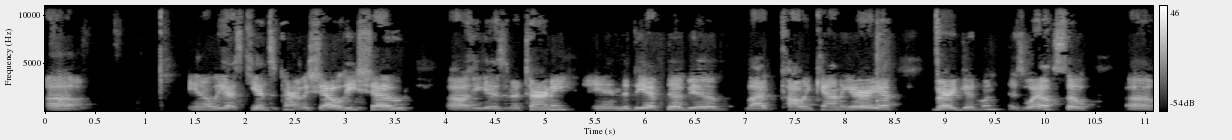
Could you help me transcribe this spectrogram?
Uh, you know, he has kids that currently show. He showed. Uh, he is an attorney in the DFW, like Collin County area. Very good one as well. So uh,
